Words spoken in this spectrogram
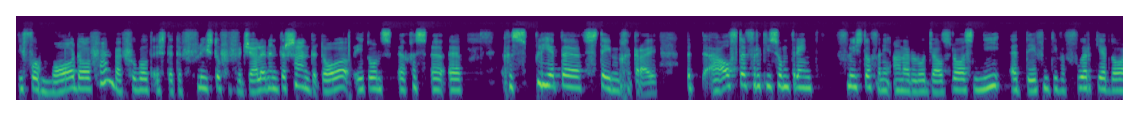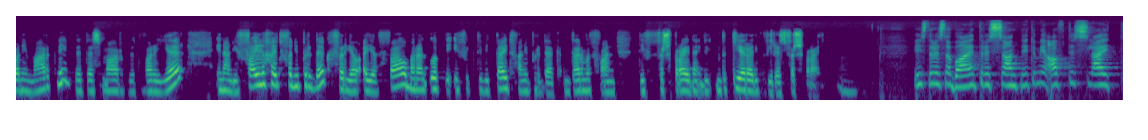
Die formaat daarvan, byvoorbeeld is dit 'n vloeistof of 'n gel en interessant, daar het ons 'n 'n 'n gesplete stem gekry. Helfte verkies omtrent vloeistof en die ander lot gels. Daar's nie 'n definitiewe voorkeur daar in die mark nie. Dit is maar dit varieer en dan die veiligheid van die produk vir jou eie vel, maar dan ook die effektiwiteit van die produk in terme van die verspreiding, die te keer dat die virus versprei. Is dit is nou baie interessant net om jy af te sluit,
